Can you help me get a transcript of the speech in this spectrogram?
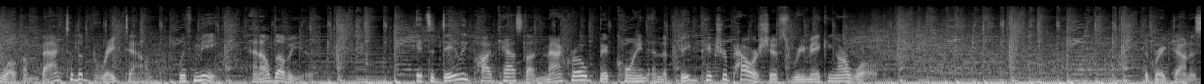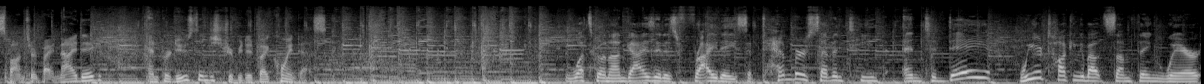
Welcome back to The Breakdown with me, NLW. It's a daily podcast on macro, Bitcoin, and the big picture power shifts remaking our world. The Breakdown is sponsored by NYDIG and produced and distributed by Coindesk. What's going on, guys? It is Friday, September 17th, and today we are talking about something where,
